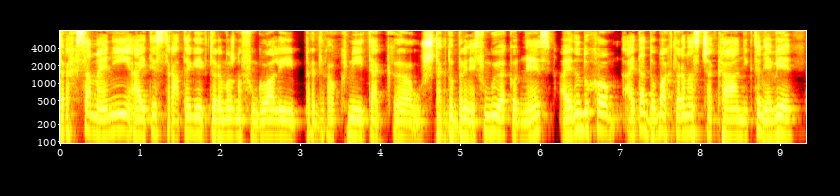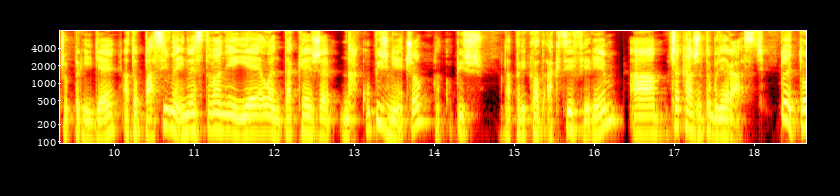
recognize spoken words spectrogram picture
trh sa mení, aj tie stratégie, ktoré možno fungovali pred rokmi, tak e, už tak dobre nefungujú ako dnes. A jednoducho aj tá doba, ktorá nás čaká, nikto nevie, čo príde. A to pasívne investovanie je len také, že nakúpiš niečo, nakúpiš napríklad akcie firiem a čaká, že to bude rásť. To je to,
